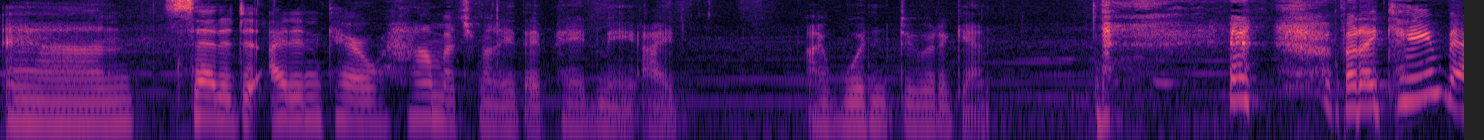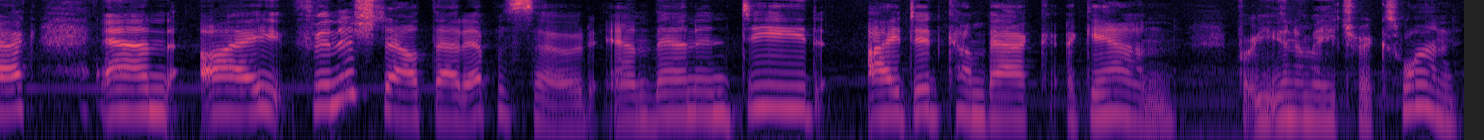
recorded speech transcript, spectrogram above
and said it, I didn't care how much money they paid me. I, I wouldn't do it again. but I came back and I finished out that episode, and then indeed I did come back again for Unimatrix 1.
